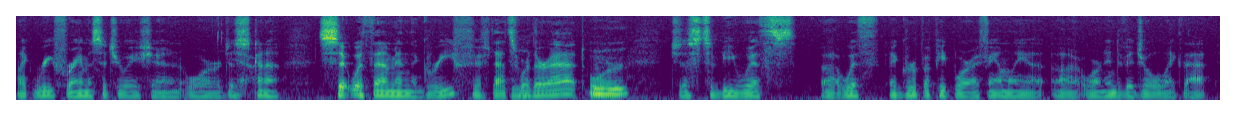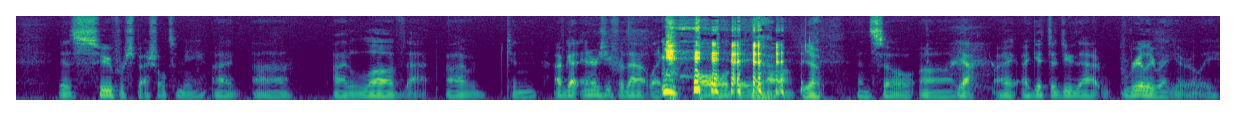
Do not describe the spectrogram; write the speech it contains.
like reframe a situation, or just Yeah. kind of sit with them in the grief if that's where Mhm. they're at, or Mhm. just to be with uh, with a group of people or a family uh, uh, or an individual like that is super special to me. I uh, I love that. I can I've got energy for that like all day long, Yep. And so uh, yeah, I, I get to do that really regularly.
